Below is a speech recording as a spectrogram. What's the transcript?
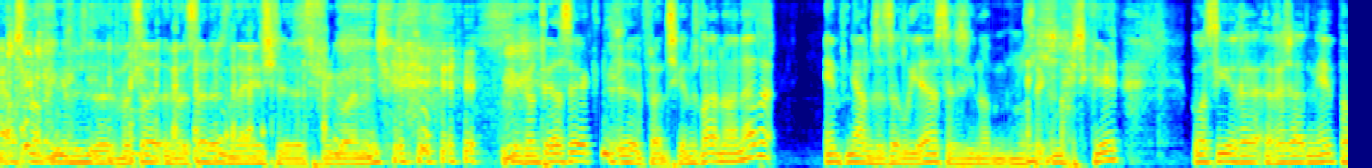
Acho não tínhamos eh, vassoura- vassouras nem as as fregonas. O que acontece é que, eh, pronto, chegamos lá, não há nada, empenhámos as alianças e não, não sei o que mais que consegui arra- arranjar dinheiro para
